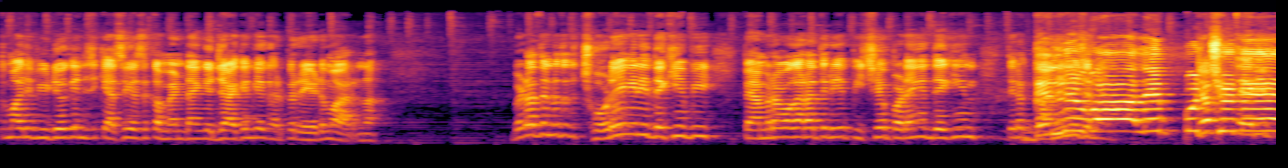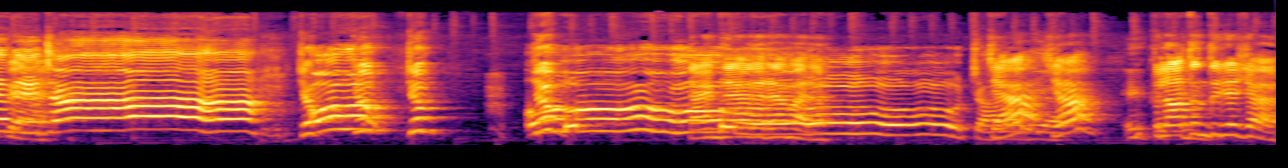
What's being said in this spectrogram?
تمہاری ویڈیو کے نیچے کیسے کیسے کمنٹ آئیں گے جاکن کے گھر پہ ریڈ مارنا بیٹا تینے تو چھوڑیں گے نہیں دیکھیں ابھی پیمرا وغیرہ تیرے پیچھے پڑیں گے دیکھیں تیرا دل۔ والے پوچھنے دے۔ جا چپ چپ چپ چپ ٹائم ضائع کر رہا ہمارا۔ تجھے چاہ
